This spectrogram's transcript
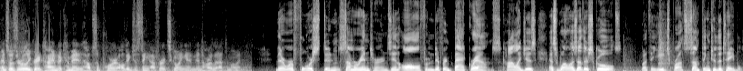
And so it's a really great time to come in and help support all the existing efforts going in in Harlan at the moment. There were four student summer interns in all from different backgrounds, colleges, as well as other schools, but they each brought something to the table.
